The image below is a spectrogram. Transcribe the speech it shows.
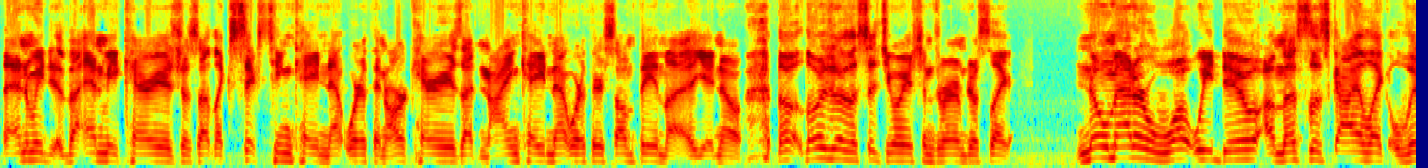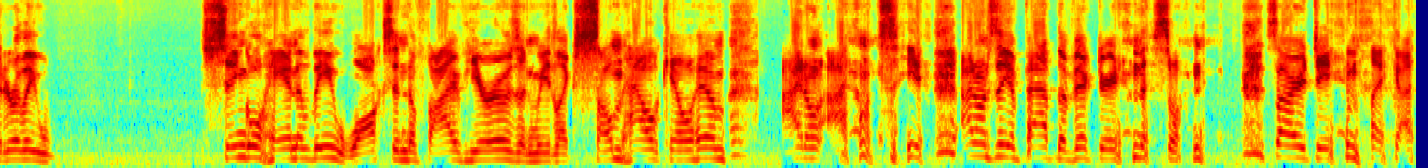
the enemy, the enemy carry is just at like 16K net worth and our carry is at 9K net worth or something, uh, you know, th- those are the situations where I'm just like, no matter what we do, unless this guy like literally single-handedly walks into five heroes and we like somehow kill him i don't i don't see i don't see a path to victory in this one. Sorry team. Like i,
